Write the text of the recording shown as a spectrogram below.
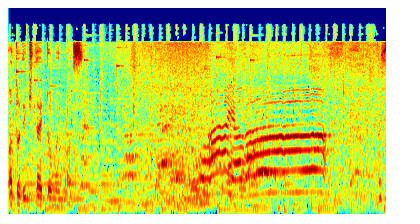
後で来たいと思います。あーやばー。嘘。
